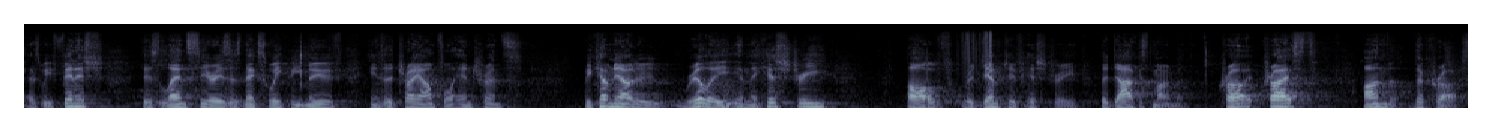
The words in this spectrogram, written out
As we finish this Lent series, as next week we move into the triumphal entrance, we come now to really, in the history of redemptive history, the darkest moment Christ on the cross.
